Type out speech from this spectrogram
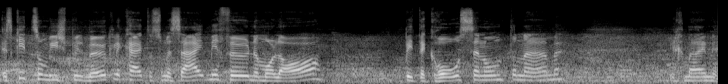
es gibt zum Beispiel die Möglichkeit, dass man sagt, wir fangen mal an bei den grossen Unternehmen. Ich meine,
